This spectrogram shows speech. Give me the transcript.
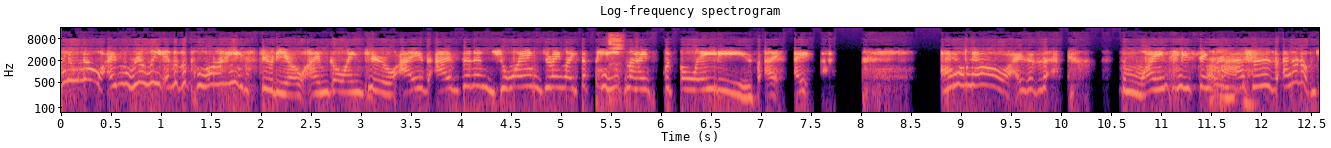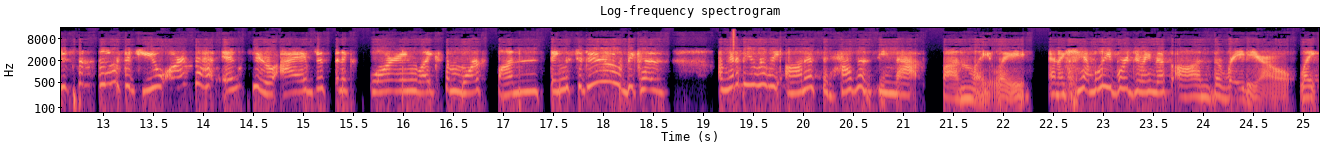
I don't know. I'm really into the Pilates studio. I'm going to. I've I've been enjoying doing like the paint nights with the ladies. I I I don't know. I just some wine tasting um, classes. I don't know. Just some things that you aren't that into. I've just been exploring like some more fun things to do because I'm going to be really honest. It hasn't seemed that fun lately, and I can't believe we're doing this on the radio. Like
